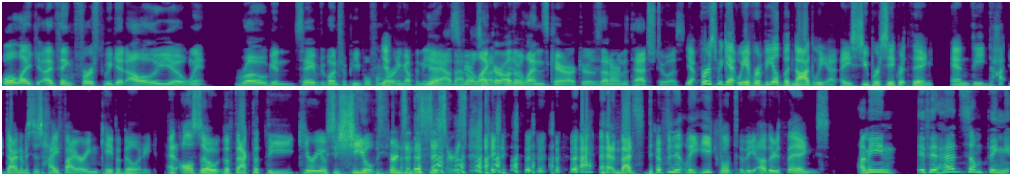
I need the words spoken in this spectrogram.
Well, like I think first we get Allelujah went rogue and saved a bunch of people from Yeah. burning up in the Yeah, atmosphere, also- like our other lens characters that aren't attached to us. Yeah, first we get we have revealed the Nadleeh, a super secret thing, and the Dy- Dynamis' high firing capability, and also the fact that the Kyrios' shield turns into scissors, I- and that's definitely equal to the other things. I mean, if it had something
